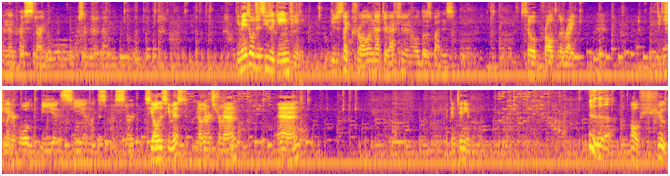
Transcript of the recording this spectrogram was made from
And then press start. Or something like that. You may as well just use a game genie. You just like crawl in that direction and hold those buttons. So crawl to the right. Mhm. You And like cheater. hold B and C and like press start. See all this you missed? Another extra man. And. and Continue. Ugh. Oh, shoot.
